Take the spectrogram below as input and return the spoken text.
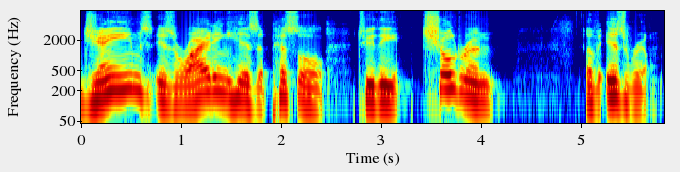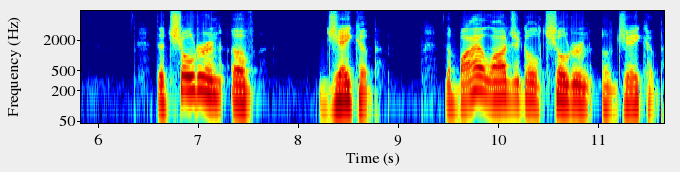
James is writing his epistle to the children of Israel, the children of Jacob, the biological children of Jacob,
